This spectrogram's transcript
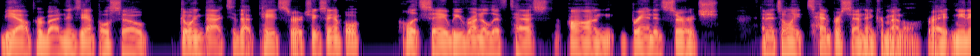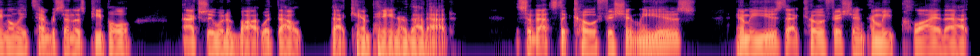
yeah, I'll provide an example. So, going back to that paid search example, let's say we run a lift test on branded search and it's only 10% incremental, right? Meaning only 10% of those people actually would have bought without that campaign or that ad. So that's the coefficient we use. And we use that coefficient and we apply that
